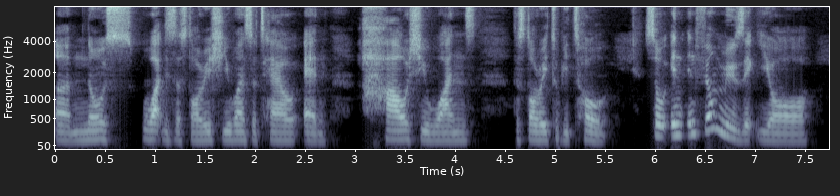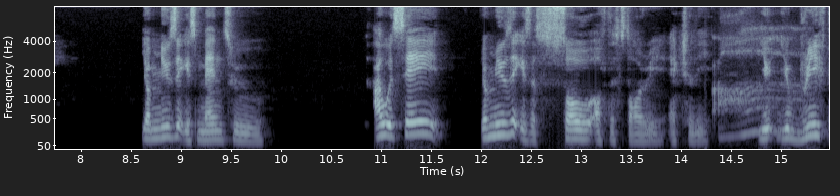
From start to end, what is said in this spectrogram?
um, knows what is the story she wants to tell and how she wants the story to be told. So in, in film music, your your music is meant to, I would say, your music is the soul of the story. Actually, oh. you you breathe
